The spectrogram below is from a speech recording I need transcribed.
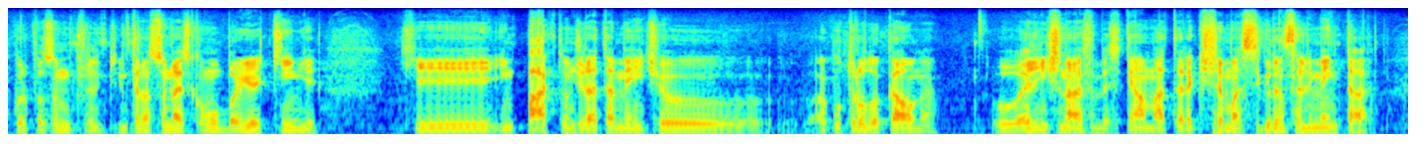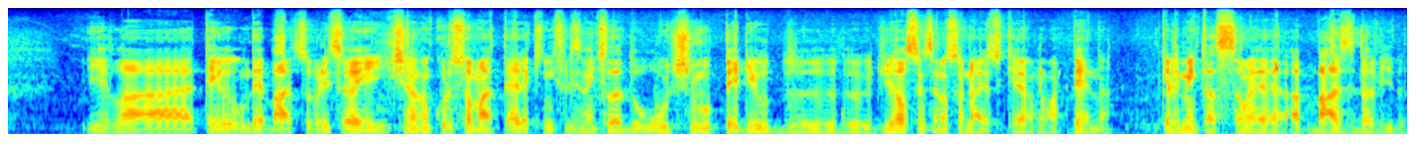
corporações internacionais como o Burger King, que impactam diretamente o, a cultura local, né? O, a gente na UFBC tem uma matéria que chama Segurança Alimentar. E lá tem um debate sobre isso. A gente ainda não cursou a matéria, que infelizmente ela é do último período do, do, de Relações Internacionais, o que é uma pena, porque a alimentação é a base da vida.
